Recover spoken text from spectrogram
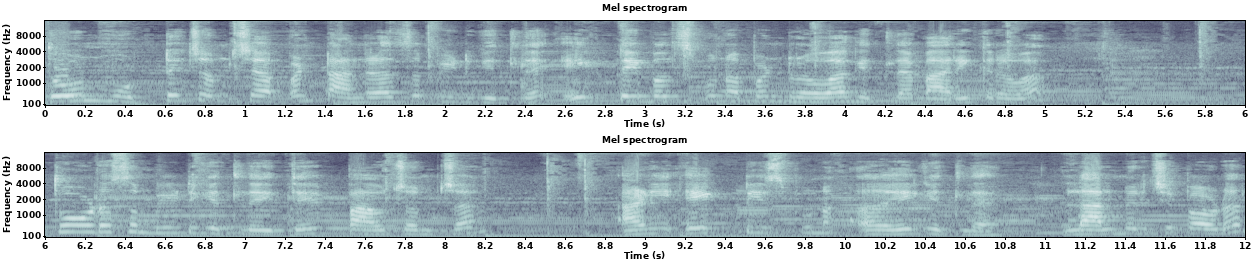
दोन मोठे चमचे आपण तांदळाचं पीठ घेतले एक टेबलस्पून आपण रवा घेतला बारीक रवा. थोडंसं मीठ घेतलं इथे पाव चमचा. आणि एक टीस्पून हे हे आहे लाल मिरची पावडर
